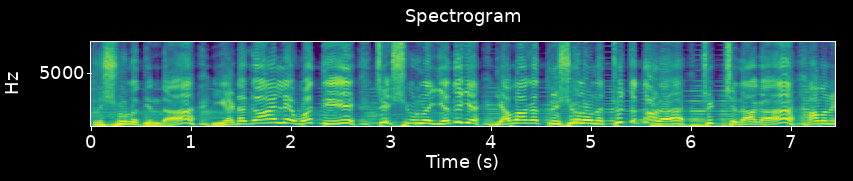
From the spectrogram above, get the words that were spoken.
ತ್ರಿಶೂಲದಿಂದ ಎಡಗಾಲೆ ಒದ್ದಿ ಚಿಕ್ಷೂರ್ನ ಎದೆಗೆ ಯಾವಾಗ ತ್ರಿಶೂಲವನ್ನು ಚುಚ್ಚುತ್ತಾಳ, ಚುಚ್ಚಿದಾಗ ಅವನ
